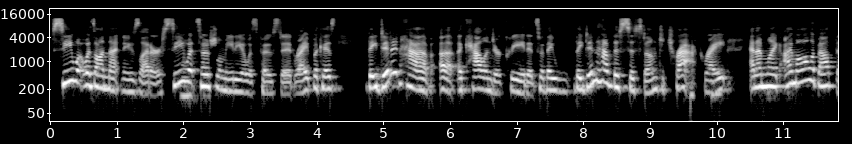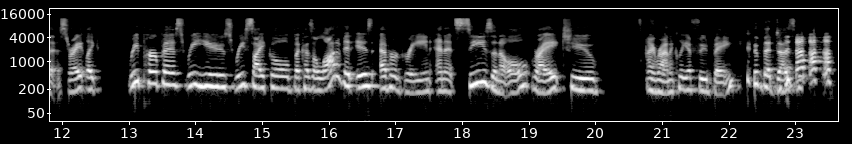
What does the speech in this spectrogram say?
see what was on that newsletter, see mm-hmm. what social media was posted, right? Because they didn't have a, a calendar created so they they didn't have this system to track mm-hmm. right and i'm like i'm all about this right like repurpose reuse recycle because a lot of it is evergreen and it's seasonal right to ironically a food bank that does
